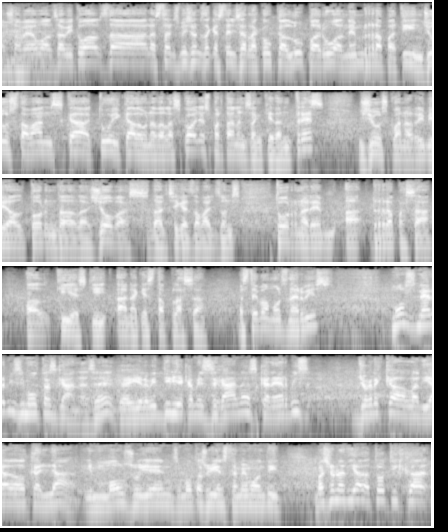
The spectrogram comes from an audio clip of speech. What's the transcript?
Ja ho sabeu, els habituals de les transmissions de Castells de RAC1 que l'1 per 1 el anem repetint just abans que actuï cada una de les colles, per tant ens en queden 3. Just quan arribi el torn de les joves dels xiquets de Valls, doncs tornarem a repassar el qui és qui en aquesta plaça. Esteve, molts nervis? Molts nervis i moltes ganes, eh? Que gairebé et diria que més ganes que nervis. Jo crec que la diada del Catllà, i molts oients, moltes oients també m'ho han dit, va ser una diada, tot i que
